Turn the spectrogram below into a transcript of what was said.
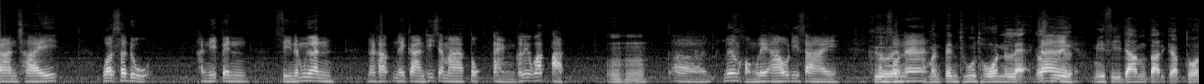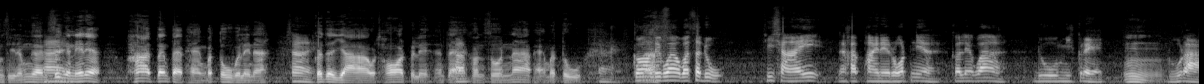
การใช้วัสดุอันนี้เป็นสีน้ำเงินนะครับในการที่จะมาตกแต่งเขาเรียกว่าตัดอือหือเอ่อเรื่องของ layout design คือโซน่ามันเป็นทูโทนนั่นแหละ ก็ใช่คือมีสีดำตัดกับโทนสีน้ำเงิน ใช่ ซึ่งอันนี้เนี่ยพาดตั้งแต่แผงประตูไปเลยนะ ใช่ ก็จะยาวทอดไปเลย ตั้งแต่ครับ คอนโซลหน้าแผงประตู ใช่ก็เรียกว่าวัสดุที่ใช้นะครับภายในรถเนี่ยก็เรียกว่าดูมีเกรดอืม หรูหรา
